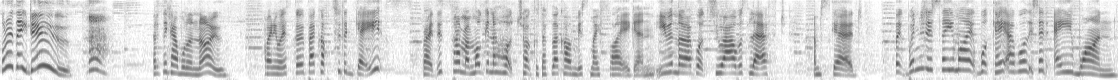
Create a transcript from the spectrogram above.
What did they do? I don't think I want to know. Anyways, go back up to the gates. Right, this time I'm not getting a hot chocolate because I feel like I'll miss my flight again. Even though I've got two hours left, I'm scared. Wait, when did it say my... What gate I was? It said A1.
